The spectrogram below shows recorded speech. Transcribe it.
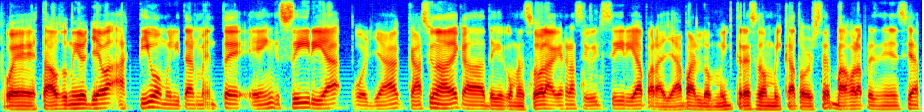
pues Estados Unidos lleva activo militarmente en Siria por ya casi una década desde que comenzó la guerra civil siria para allá, para el 2013-2014, bajo la presidencia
